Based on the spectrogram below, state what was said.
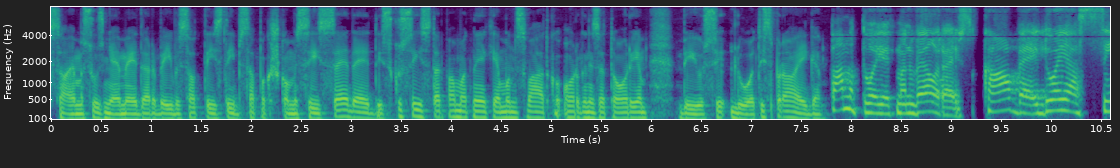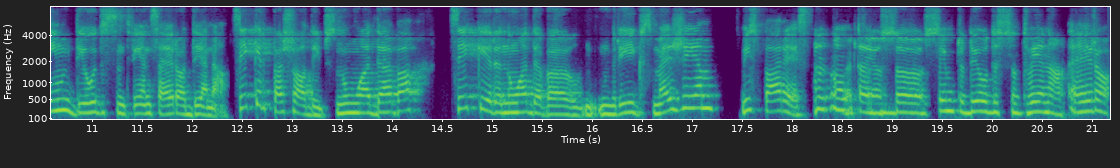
Saimas uzņēmēja darbības attīstības apakškomisijas sēdē diskusijas starp amatniekiem un svētku organizatoriem bijusi ļoti spraiga. Pamatojiet man vēlreiz, kā veidojās 121 eiro dienā. Cik ir pašvaldības nodeva, cik ir nodeva Rīgas mežiem, Vispārējais. Nu, tajos uh, 121 eiro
